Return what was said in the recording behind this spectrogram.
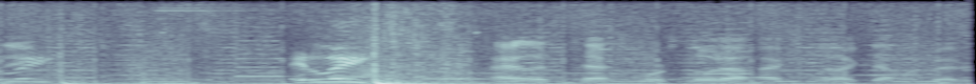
Elite! Elite! Alright, let's task force loadout. I actually like that one better.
